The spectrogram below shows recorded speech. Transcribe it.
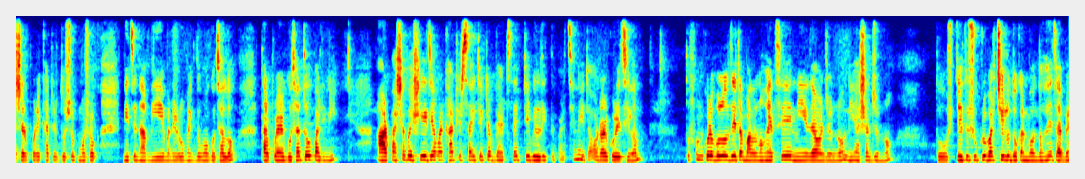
আসার পরে খাটের তোষক মোষক নিচে নামিয়ে মানে রুম একদম গোছালো তারপরে আর গোছাতেও পারিনি। আর পাশাপাশি এই যে আমার খাটের সাইডে একটা ব্যাড সাইড টেবিল দেখতে পাচ্ছেন, এটা অর্ডার করেছিলাম। তো ফোন করে বলল যে এটা বানানো হয়েছে নিয়ে যাওয়ার জন্য, নিয়ে আসার জন্য। তো যেহেতু শুক্রবার ছিল, দোকান বন্ধ হয়ে যাবে,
